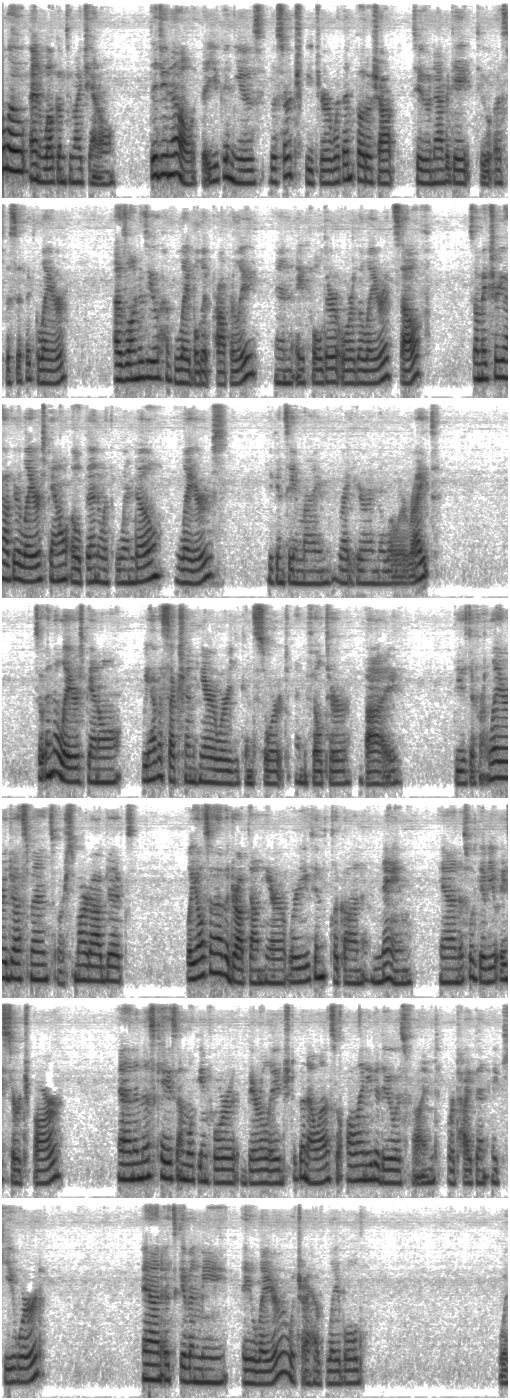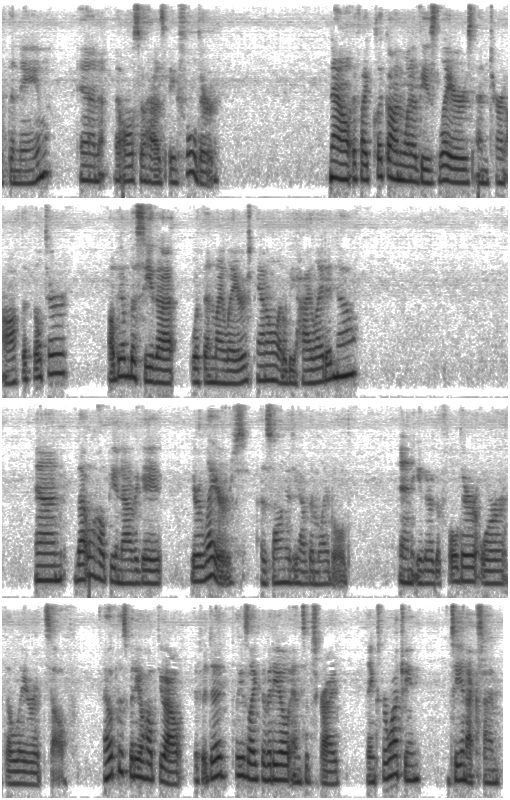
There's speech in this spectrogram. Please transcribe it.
Hello and welcome to my channel. Did you know that you can use the search feature within Photoshop to navigate to a specific layer as long as you have labeled it properly in a folder or the layer itself. So make sure you have your layers panel open with window, layers. You can see mine right here in the lower right. So in the layers panel, we have a section here where you can sort and filter by these different layer adjustments or smart objects. Well, you also have a drop down here where you can click on name and this will give you a search bar. And in this case, I'm looking for barrel aged vanilla. So all I need to do is find or type in a keyword. And it's given me a layer, which I have labeled with the name. And it also has a folder now, if I click on one of these layers and turn off the filter, I'll be able to see that within my layers panel, it'll be highlighted now. And that will help you navigate your layers as long as you have them labeled in either the folder or the layer itself. I hope this video helped you out. If it did, please like the video and subscribe. Thanks for watching. See you next time.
